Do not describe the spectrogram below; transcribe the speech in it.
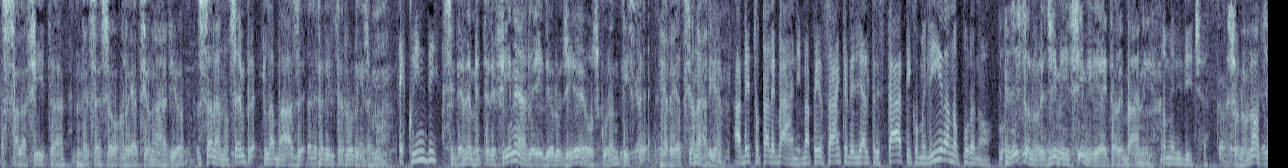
salafita, nel senso reazionario, saranno sempre la base per il terrorismo. E quindi? Si deve mettere fine alle ideologie oscurantiste e reazionarie. Ha detto talebani, ma pensa anche degli altri stati come l'Iran oppure no? Esistono regimi simili ai talebani. Non me li dice. Sono noti.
